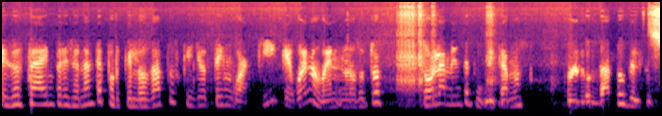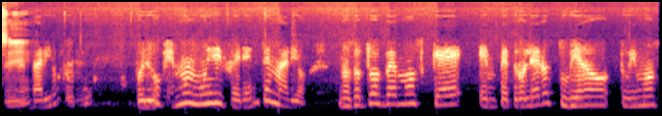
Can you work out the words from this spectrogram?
eso está impresionante porque los datos que yo tengo aquí, que bueno, ven, nosotros solamente publicamos los datos del subsecretario, pues lo vemos muy diferente, Mario. Nosotros vemos que en petroleros tuvieron, tuvimos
